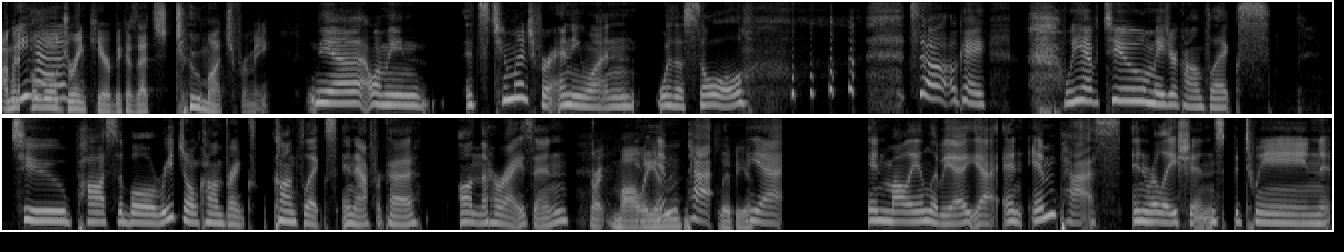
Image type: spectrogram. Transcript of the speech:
I'm going to have a little drink here because that's too much for me. Yeah, well, I mean, it's too much for anyone with a soul. so, okay, we have two major conflicts, two possible regional conflicts conflicts in Africa on the horizon. All right, Mali and impact, Libya. yeah, in Mali and Libya, yeah, an impasse in relations between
